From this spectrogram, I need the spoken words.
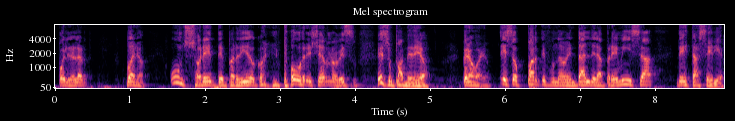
Spoiler alert. Bueno, un sorete perdido con el pobre yerno que es, es un pan de Dios. Pero bueno, eso es parte fundamental de la premisa de esta serie.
